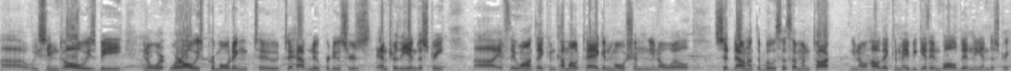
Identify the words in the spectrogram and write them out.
Uh, we seem to always be, you know, we're, we're always promoting to, to have new producers enter the industry. Uh, if they want, they can come out tag Ag in Motion. You know, we'll sit down at the booth with them and talk, you know, how they can maybe get involved in the industry.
